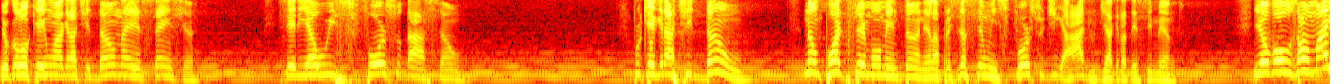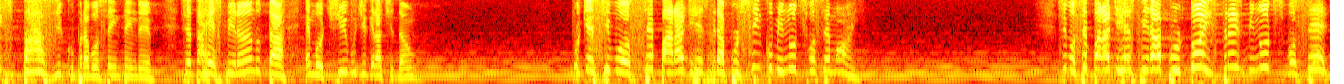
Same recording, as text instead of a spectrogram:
eu coloquei uma gratidão na essência, seria o esforço da ação. Porque gratidão não pode ser momentânea, ela precisa ser um esforço diário de agradecimento. E eu vou usar o mais básico para você entender. Você está respirando, tá? É motivo de gratidão. Porque se você parar de respirar por cinco minutos, você morre. Se você parar de respirar por dois, três minutos, você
